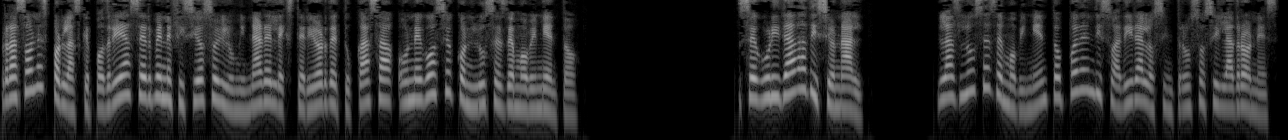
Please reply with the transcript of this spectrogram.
Razones por las que podría ser beneficioso iluminar el exterior de tu casa o negocio con luces de movimiento. Seguridad adicional. Las luces de movimiento pueden disuadir a los intrusos y ladrones,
